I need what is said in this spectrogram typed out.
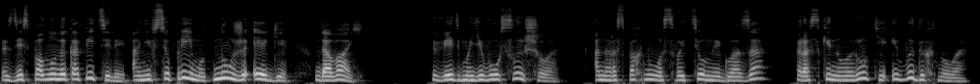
Здесь полно накопителей, они все примут, ну же, Эгги, давай!» Ведьма его услышала. Она распахнула свои темные глаза, раскинула руки и выдохнула.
